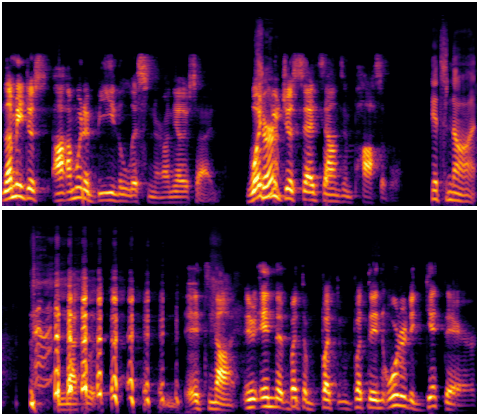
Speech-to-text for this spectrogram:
let me just i'm going to be the listener on the other side What Sure. you just said sounds impossible. It's not. What, it's not. In the but the but but in order to get there,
